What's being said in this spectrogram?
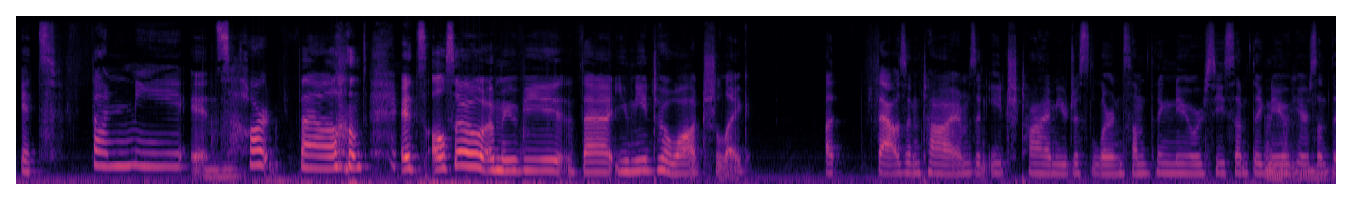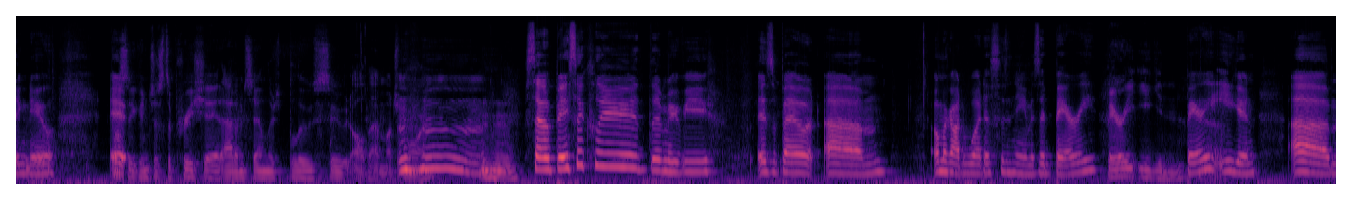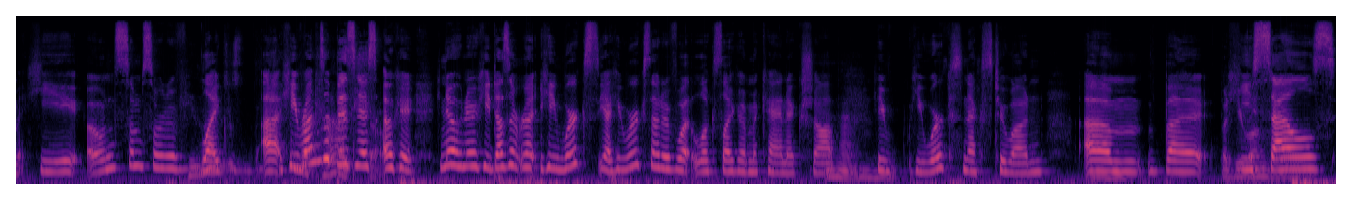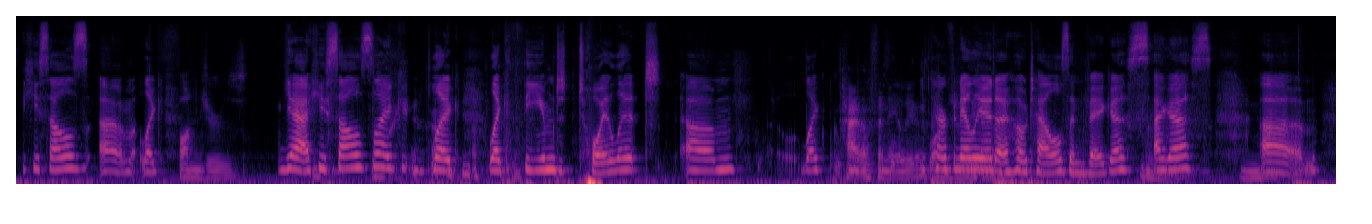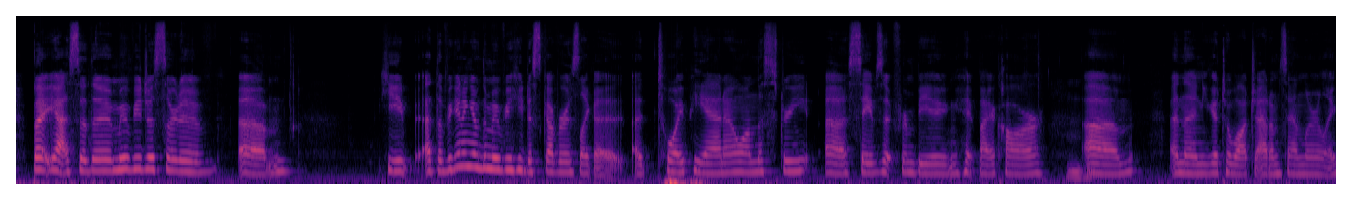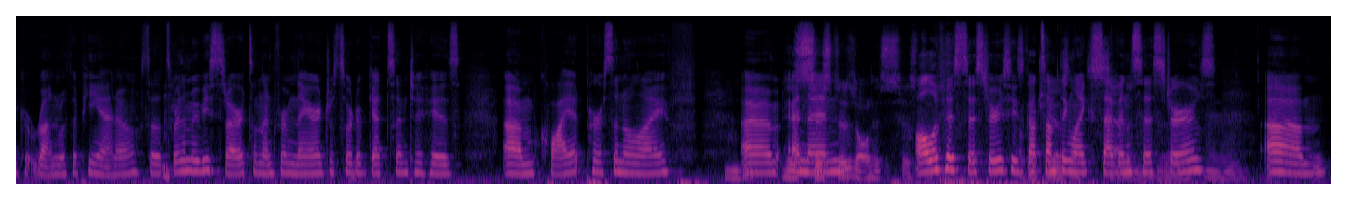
it's funny. It's Mm-hmm. heartfelt. It's also a movie that you need to watch like a thousand times, and each time you just learn something new or see something new, Mm-hmm. hear something new. Also, you can just appreciate Adam Sandler's blue suit all that much more. Mhm. So basically, the movie is about um, oh my god, what is his name? Is it Barry? Barry Egan. Barry Egan. Um, he owns some sort of He like runs uh, he runs a business. shop. Okay, no, no, he doesn't. Run, he works. Yeah, he works out of what looks like a mechanic shop. Mm-hmm. He he works next to one. Um, but, But he he, runs a- sells he sells um like Fungers. yeah he sells like like like themed toilet um like Paraphernalia. paraphernalia to hotels in Vegas, I guess. Mm-hmm. Um, but yeah, so the movie just sort of um, he at the beginning of the movie he discovers like a, a toy piano on the street, uh, saves it from being hit by a car. Um, and then you get to watch Adam Sandler like run with a piano. So that's where the movie starts, and then from there just sort of gets into his um, quiet personal life. Um, His and then sisters, all his sisters. all of his sisters. He's Of got which he something like, like seven, seven, yeah. sisters. Um,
